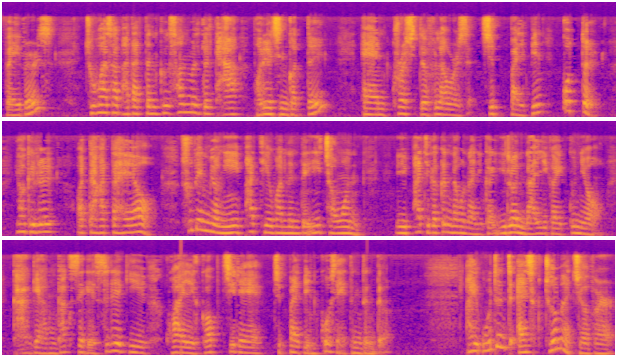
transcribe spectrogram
favors. 좋아서 받았던 그 선물들 다 버려진 것들 and crushed flowers 짓밟힌 꽃들 여기를 왔다 갔다 해요. 수백 명이 파티에 왔는데 이 정원 이 파티가 끝나고 나니까 이런 난리가 있군요. 각양각색의 쓰레기, 과일 껍질에 짓밟힌 꽃에 등등등. I wouldn't ask too much of her.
